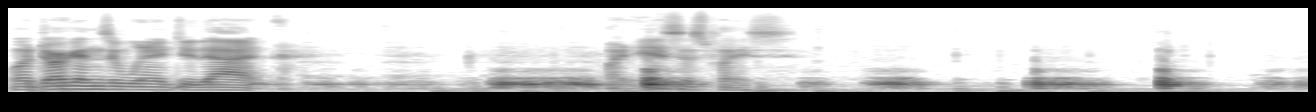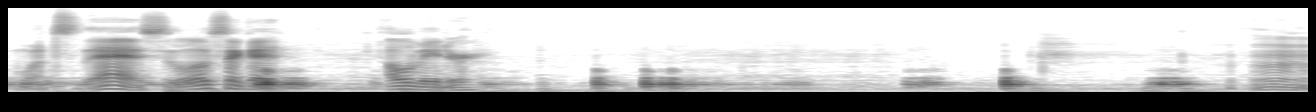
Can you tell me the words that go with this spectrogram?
Well, Darkins wouldn't do that. What is this place? What's this? It looks like an elevator. Hmm.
